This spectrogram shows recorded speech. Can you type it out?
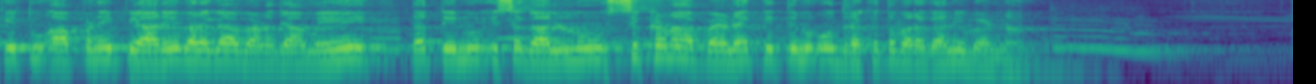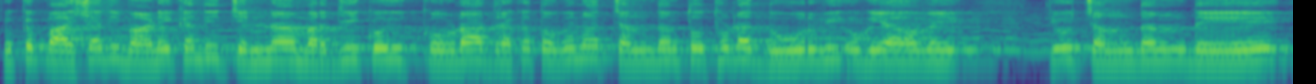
ਕਿ ਤੂੰ ਆਪਣੇ ਪਿਆਰੇ ਵਰਗਾ ਬਣ ਜਾਵੇਂ, ਤਾਂ ਤੈਨੂੰ ਇਸ ਗੱਲ ਨੂੰ ਸਿੱਖਣਾ ਪੈਣਾ ਕਿ ਤੈਨੂੰ ਉਹ ਦਰਖਤ ਵਰਗਾ ਨਹੀਂ ਬਣਨਾ। ਕਿਉਂਕਿ ਪਾਤਸ਼ਾਹ ਦੀ ਬਾਣੀ ਕਹਿੰਦੀ, ਜਿੰਨਾ ਮਰਜ਼ੀ ਕੋਈ ਕੋੜਾ ਦਰਖਤ ਹੋਵੇ ਨਾ, ਚੰਦਨ ਤੋਂ ਥੋੜਾ ਦੂਰ ਵੀ ਉਗਿਆ ਹੋਵੇ, ਤੇ ਉਹ ਚੰਦਨ ਦੇ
